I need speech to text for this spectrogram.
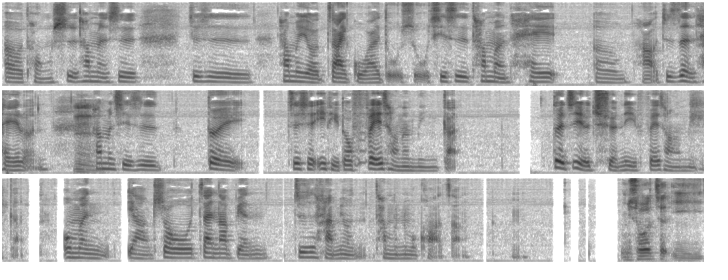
呃同事，他们是就是他们有在国外读书，其实他们黑嗯好就是认黑人，嗯，他们其实对这些议题都非常的敏感，对自己的权利非常的敏感。我们亚洲在那边就是还没有他们那么夸张，嗯，你说这以。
